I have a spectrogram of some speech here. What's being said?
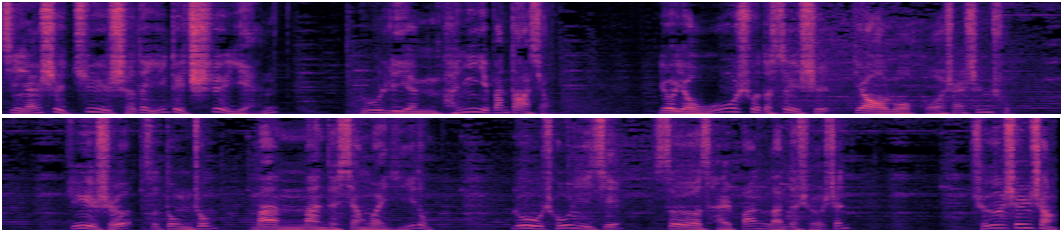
竟然是巨蛇的一对赤眼，如脸盆一般大小。又有无数的碎石掉落火山深处，巨蛇自洞中慢慢的向外移动，露出一截色彩斑斓的蛇身，蛇身上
